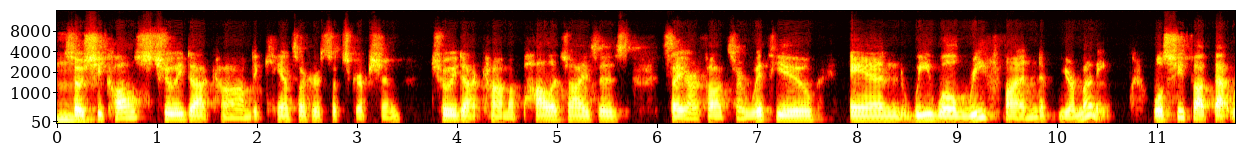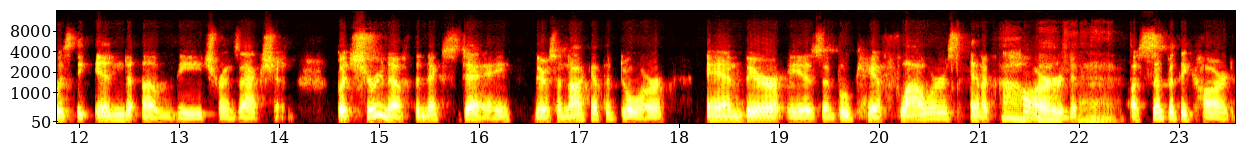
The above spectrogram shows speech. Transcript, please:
Mm. So she calls Chewy.com to cancel her subscription. Chewy.com apologizes, say our thoughts are with you, and we will refund your money. Well, she thought that was the end of the transaction. But sure enough, the next day, there's a knock at the door, and there is a bouquet of flowers and a oh, card, a sympathy card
